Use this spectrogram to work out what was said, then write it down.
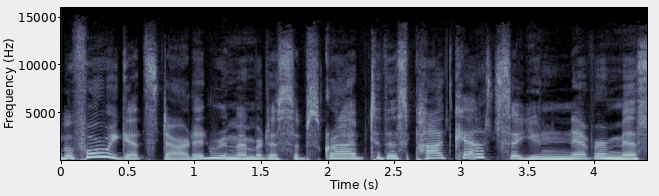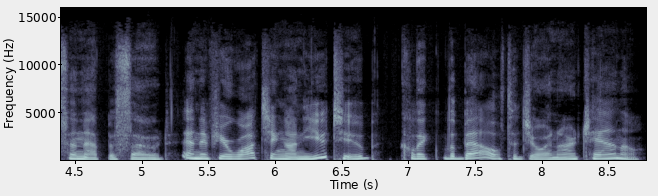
Before we get started, remember to subscribe to this podcast so you never miss an episode. And if you're watching on YouTube, click the bell to join our channel.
